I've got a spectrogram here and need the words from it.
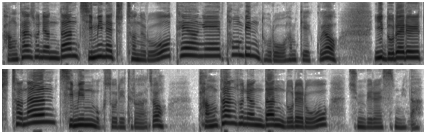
방탄소년단 지민의 추천으로 태양의 텅 빈 도로 함께 했고요. 이 노래를 추천한 지민 목소리 들어야죠. 방탄소년단 노래로 준비를 했습니다.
